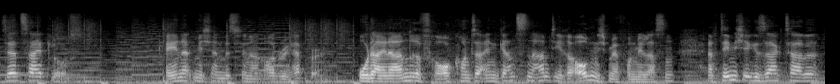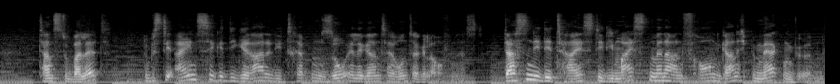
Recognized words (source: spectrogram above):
sehr zeitlos. Erinnert mich ein bisschen an Audrey Hepburn. Oder eine andere Frau konnte einen ganzen Abend ihre Augen nicht mehr von mir lassen, nachdem ich ihr gesagt habe, tanzt du Ballett? Du bist die Einzige, die gerade die Treppen so elegant heruntergelaufen ist. Das sind die Details, die die meisten Männer an Frauen gar nicht bemerken würden.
